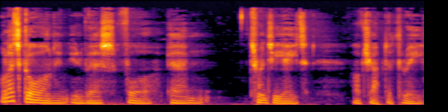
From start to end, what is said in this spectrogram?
Well, let's go on in, in verse 4, um, 28 of chapter 3,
